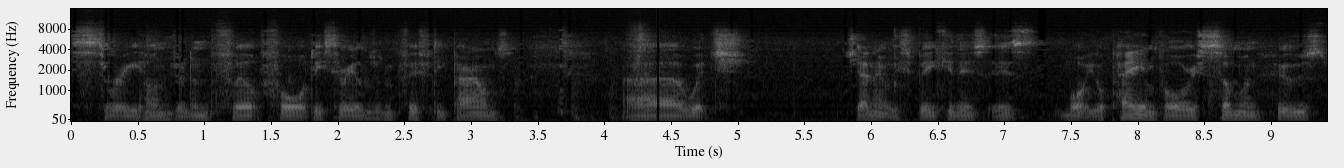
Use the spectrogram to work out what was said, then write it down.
340 350 pounds uh, which generally speaking is is what you're paying for is someone who's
